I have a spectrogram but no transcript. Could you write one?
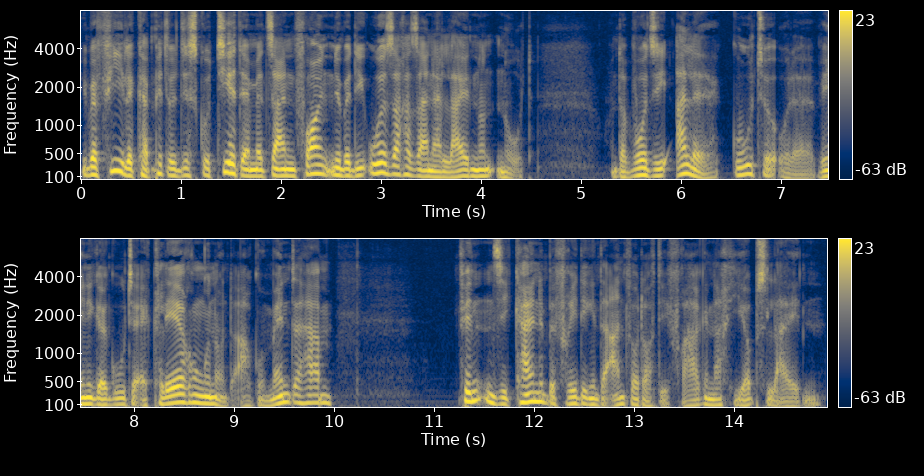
Über viele Kapitel diskutiert er mit seinen Freunden über die Ursache seiner Leiden und Not. Und obwohl sie alle gute oder weniger gute Erklärungen und Argumente haben, finden sie keine befriedigende Antwort auf die Frage nach Hiobs Leiden.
